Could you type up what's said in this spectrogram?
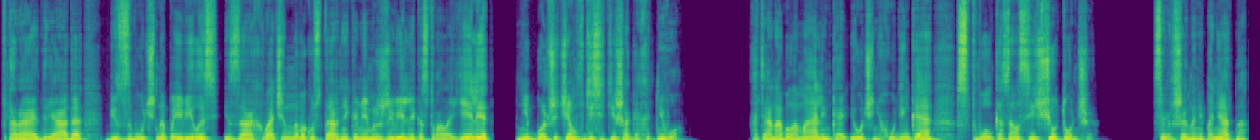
Вторая дриада беззвучно появилась из-за охваченного кустарниками можжевельника ствола ели не больше, чем в десяти шагах от него. Хотя она была маленькая и очень худенькая, ствол казался еще тоньше. Совершенно непонятно,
